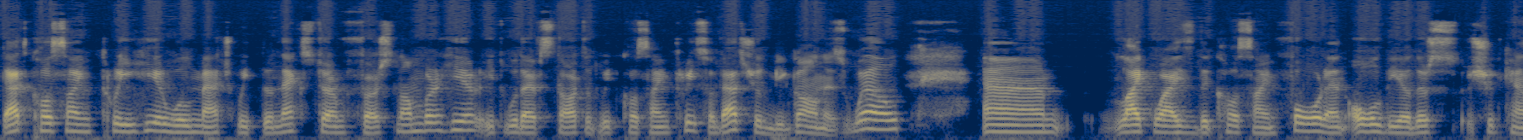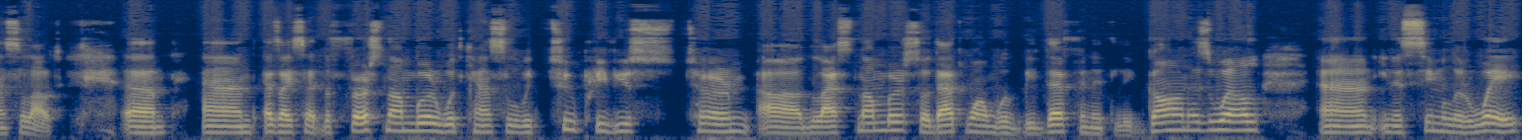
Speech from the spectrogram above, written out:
That cosine 3 here will match with the next term first number here. It would have started with cosine 3, so that should be gone as well. Likewise the cosine 4 and all the others should cancel out. Um, and as I said the first number would cancel with two previous term uh, last number so that one will be definitely gone as well. And in a similar way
